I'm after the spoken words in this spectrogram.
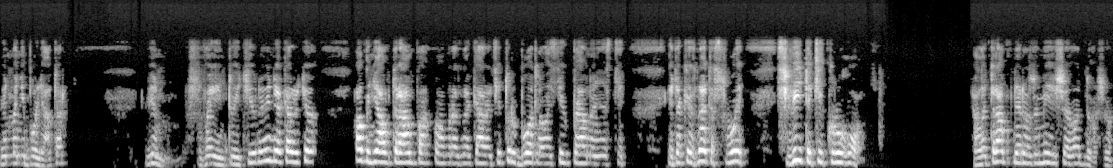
Він маніпулятор. Він своє інтуїтивно, він, як кажуть, обняв Трампа, образно кажучи, турботливості, впевненості. І таке, знаєте, свій, свій такий кругом. Але Трамп не розуміє ще одно, що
